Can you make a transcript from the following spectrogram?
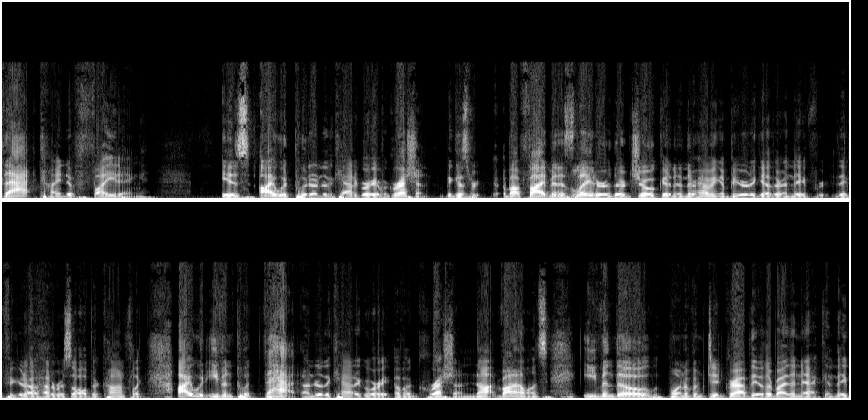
that kind of fighting is I would put under the category of aggression because about five minutes later they're joking and they're having a beer together and they've they figured out how to resolve their conflict. I would even put that under the category of aggression, not violence, even though one of them did grab the other by the neck and they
